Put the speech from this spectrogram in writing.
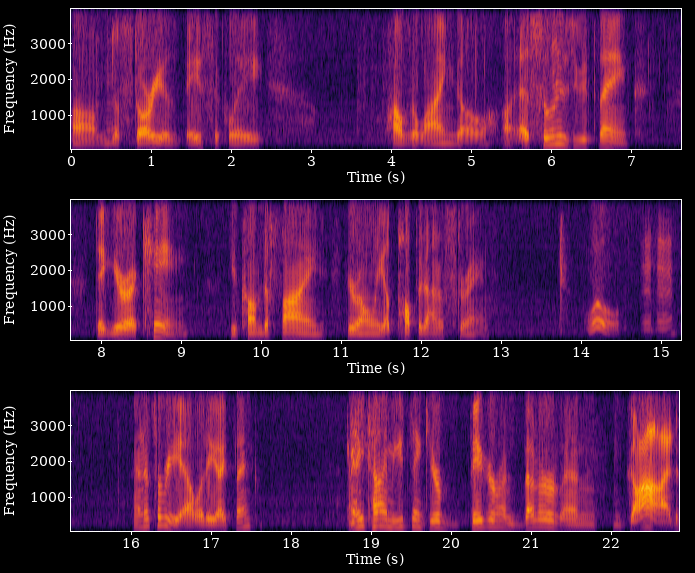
Um, Mhm. The story is basically how's the line go? Uh, as soon as you think that you're a king, you come to find you're only a puppet on a string. Whoa. Mhm. And it's a reality, I think. Anytime you think you're bigger and better than God,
